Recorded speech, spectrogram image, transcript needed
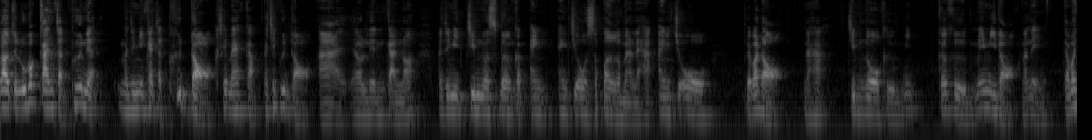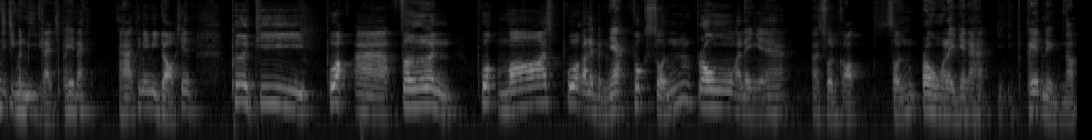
เราจะรู้ว่าการจัดพืชเนี่ย มันจะมีการจัดพืชดอกใช่ไหมกับไม่ใช่พืชดอก อ่า เราเรียนกันเนาะ มันจะมี gymnosperm กับ angiosperm อะไรฮะ angio แปลว่าดอกนะฮะ gymno คือไม่ก็คือไม่มีดอกนั่นเอง แต่ว่าจริงๆมันมีอีกหลายประเภทนะนะฮะที่ไม่มีดอกเช่น พืชที่พวกอ่าเฟิร์นพวกมอส พวกอะไรแบบเนี้ยพวกสนปรงอะไรเงี้ยนะฮะสนกอบสนปรงอะไรเงี้ยนะฮะอีกประเภทหนึ่งเนาะ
